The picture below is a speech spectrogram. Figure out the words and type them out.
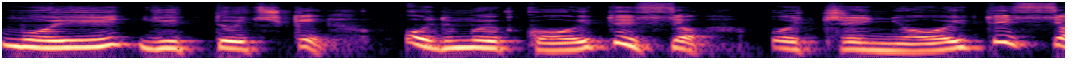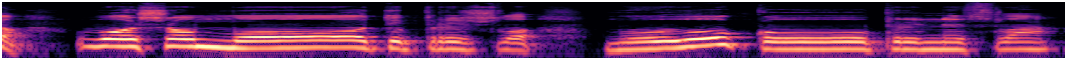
мої діточки, одмикайтеся, очиняйтеся, ваша мати прийшла, молоко принесла.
